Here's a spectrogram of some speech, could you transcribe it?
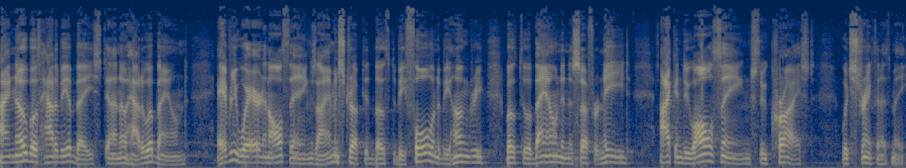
I know both how to be abased, and I know how to abound. Everywhere and in all things I am instructed both to be full and to be hungry, both to abound and to suffer need. I can do all things through Christ, which strengtheneth me.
